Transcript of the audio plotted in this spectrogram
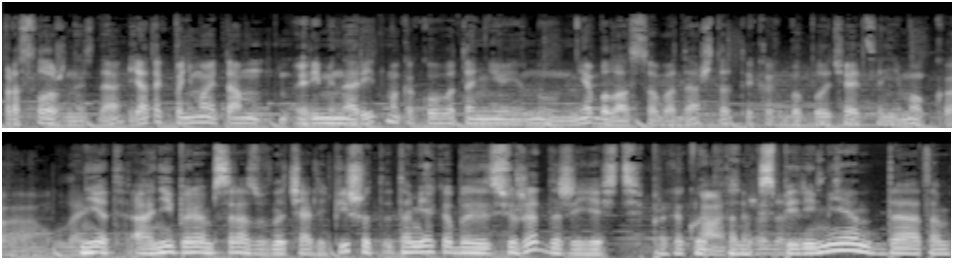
про сложность, да, я так понимаю, там именно ритма какого-то не, ну, не было особо, да, что ты как бы, получается, не мог э, уловить? Нет, они прям сразу вначале пишут, там якобы сюжет даже есть про какой-то а, там эксперимент, да, там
